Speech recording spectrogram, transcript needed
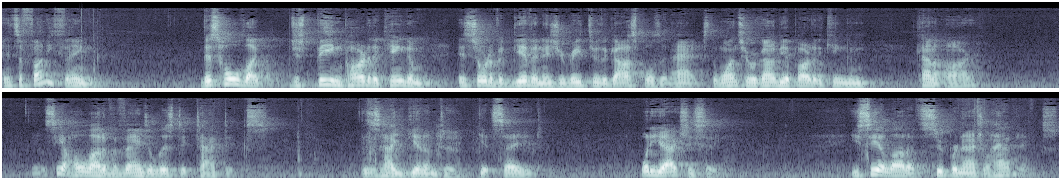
And it's a funny thing. This whole, like, just being part of the kingdom is sort of a given as you read through the Gospels and Acts. The ones who are going to be a part of the kingdom kind of are. You see a whole lot of evangelistic tactics. This is how you get them to get saved. What do you actually see? You see a lot of supernatural happenings.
